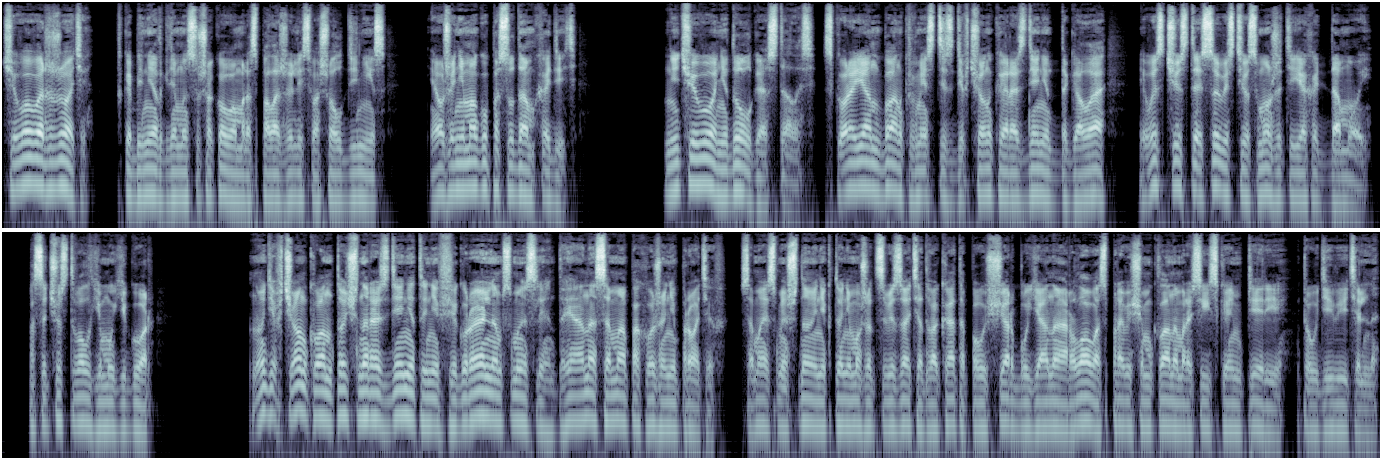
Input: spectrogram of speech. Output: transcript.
«Чего вы ржете?» В кабинет, где мы с Ушаковым расположились, вошел Денис — я уже не могу по судам ходить». «Ничего, недолго осталось. Скоро Ян Банк вместе с девчонкой разденет догола, и вы с чистой совестью сможете ехать домой», — посочувствовал ему Егор. «Ну, девчонку он точно разденет, и не в фигуральном смысле, да и она сама, похоже, не против. Самое смешное, никто не может связать адвоката по ущербу Яна Орлова с правящим кланом Российской империи. Это удивительно.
